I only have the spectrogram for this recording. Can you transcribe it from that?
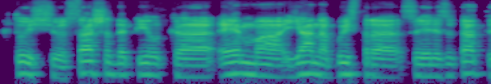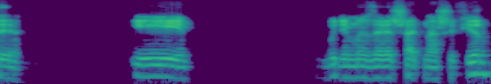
кто еще? Саша Допилка, Эмма, Яна, быстро свои результаты. И будем мы завершать наш эфир.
